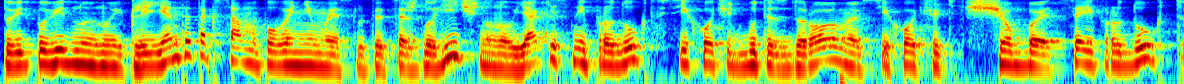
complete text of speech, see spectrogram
то відповідно ну і клієнти так само повинні мислити. Це ж логічно, ну якісний продукт, всі хочуть бути здоровими, всі хочуть, щоб цей продукт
